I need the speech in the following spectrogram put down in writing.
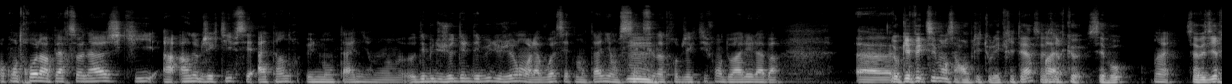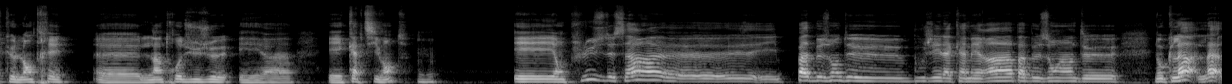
on contrôle un personnage qui a un objectif, c'est atteindre une montagne. On- au début du jeu, dès le début du jeu, on la voit cette montagne, on sait que c'est notre objectif, on doit aller là-bas. Euh, Donc effectivement, ça remplit tous les critères. Ça veut Ouais. dire que c'est beau. Ouais. Ça veut dire que l'entrée, euh, l'intro du jeu est, euh, est captivante. Mhm. Et en plus de ça, pas besoin de bouger la caméra, pas besoin de. Donc là, là,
